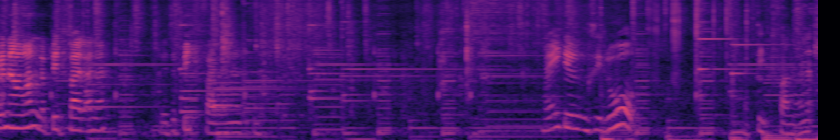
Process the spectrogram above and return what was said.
ไปนอนเดี๋ยวปิดไฟแล้วนะ เดี๋ยวจะปิดไฟแล้วนะไม่ดึงสิลูก ติดไฟแล้วเนี่ย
